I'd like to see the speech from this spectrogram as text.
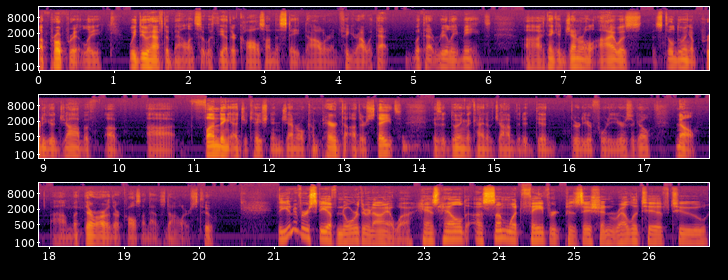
appropriately. We do have to balance it with the other calls on the state dollar and figure out what that what that really means. Uh, I think in general, Iowa's still doing a pretty good job of, of uh, funding education in general compared to other states. Is it doing the kind of job that it did 30 or 40 years ago? No, um, but there are other calls on those dollars too. The University of Northern Iowa has held a somewhat favored position relative to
